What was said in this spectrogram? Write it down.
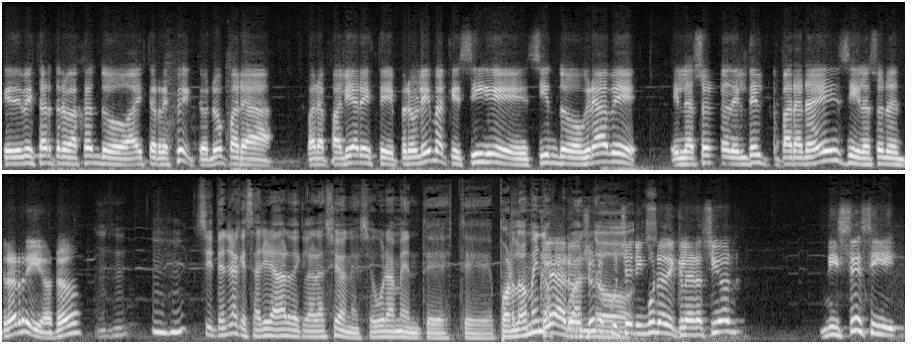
que debe estar trabajando a este respecto, ¿no? Para, para paliar este problema que sigue siendo grave en la zona del Delta Paranaense y en la zona de Entre Ríos, ¿no? Sí, tendría que salir a dar declaraciones, seguramente. Este, por lo menos Claro, cuando... yo no escuché ninguna declaración, ni sé si,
